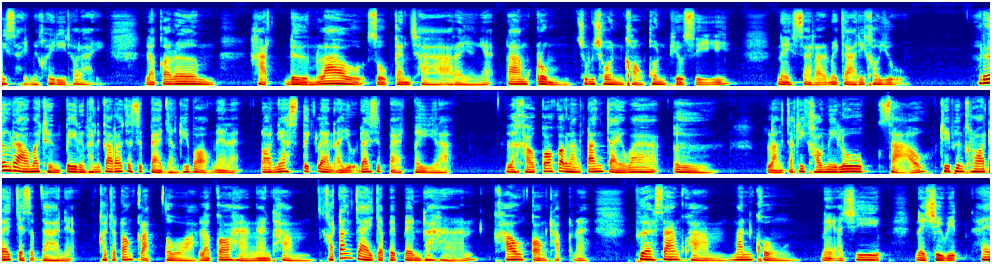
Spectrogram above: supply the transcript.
นิสัยไม่ค่อยดีเท่าไหร่ แล้วก็เริ่มหัดดื่มเหล้าสูบกัญชาอะไรอย่างเงี้ย ตามกลุ่มชุมชนของคนผิวสี ในสหรัฐอเมริกาที่เขาอยู่ เรื่องราวมาถึงปี 1978 อย่างที่บอกเนี่ยแหละ ตอนเนี้สติกแลนด์อายุได้ 18 ปีละ และเขาก็กำลังตั้งใจว่า เออ หลังจากที่เขามีลูกสาวที่เพิ่งคลอดได้ 7 สัปดาห์เนี่ยเขาจะต้องกลับตัวแล้วก็หางานทำเขาตั้งใจจะไปเป็นทหารเข้ากองทัพนะเพื่อสร้างความมั่นคงในอาชีพ ในชีวิตให้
